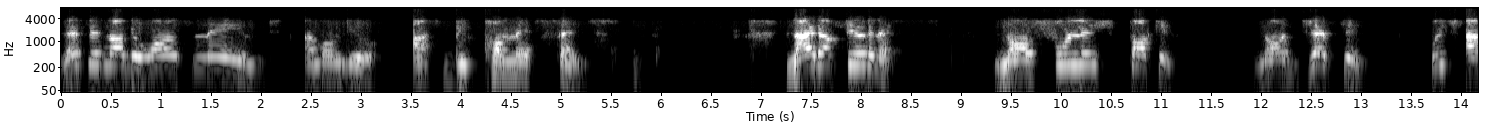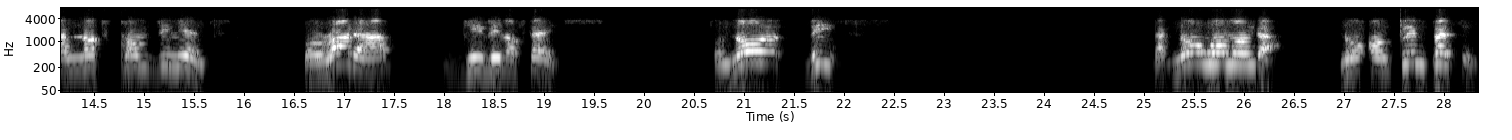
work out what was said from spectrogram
let it not be once named among you as becometh sense. Neither filthiness, nor foolish talking, nor jesting, which are not convenient, but rather giving of thanks. For know this, that no whoremonger, no unclean person,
